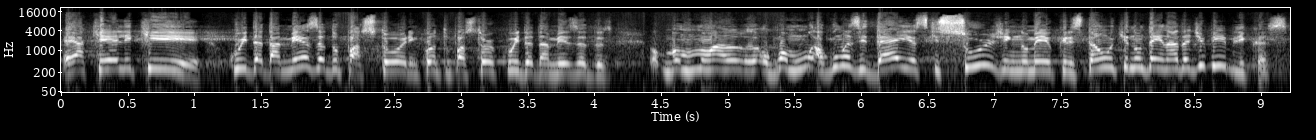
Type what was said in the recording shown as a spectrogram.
é aquele que cuida da mesa do pastor, enquanto o pastor cuida da mesa dos. Algumas ideias que surgem no meio cristão e que não tem nada de bíblicas.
